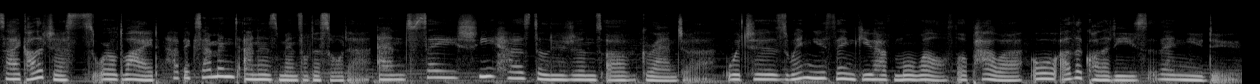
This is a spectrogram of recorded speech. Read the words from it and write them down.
Psychologists worldwide have examined Anna's mental disorder and say she has delusions of grandeur, which is when you think you have more wealth or power or other qualities than you do.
